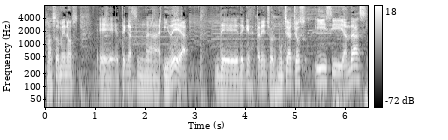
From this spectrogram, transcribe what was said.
más o menos eh, tengas una idea de, de quiénes están hechos los muchachos y si andás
